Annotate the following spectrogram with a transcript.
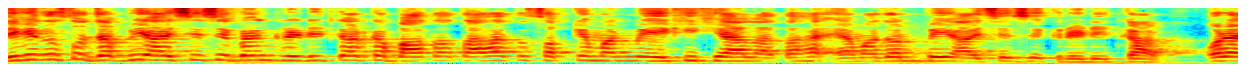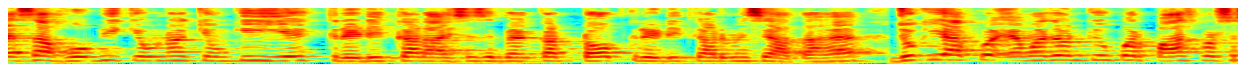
देखिए दोस्तों जब भी आईसीआईसी बैंक क्रेडिट कार्ड का बात आता है तो सबके मन में एक ही ख्याल आता है एमेजोन पे आईसीआईसी क्रेडिट कार्ड और ऐसा हो भी क्यों ना क्योंकि ये क्रेडिट कार्ड आईसीआईसी बैंक का टॉप क्रेडिट कार्ड में से आता है जो की आपको एमेजोन के ऊपर पाँच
